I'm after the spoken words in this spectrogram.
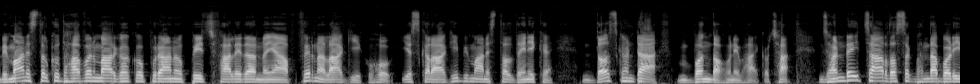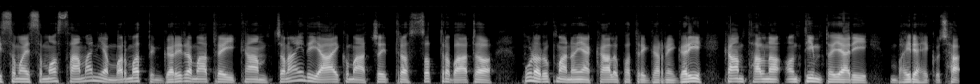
विमानस्थलको धावन मार्गको पुरानो पिच फालेर नयाँ फेर्न लागि हो। यसका लागि विमानस्थल दैनिक दस घण्टा बन्द हुने भएको छ। झण्डै चार दशकभन्दा बढी समयसम्म सामान्य मर्मत गरेर मात्रै काम चलाइँदै आएकोमा चैत्र सत्रबाट पूर्ण रूपमा नयाँ कालोपत्री गर्ने गरी काम थाल्न अन्तिम तयारी भइरहेको छ।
